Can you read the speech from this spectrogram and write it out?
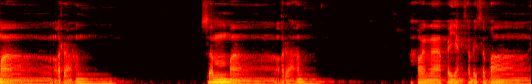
มาอรหัง สัมมาอรหัง ภาวนาไปอย่างสบาย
